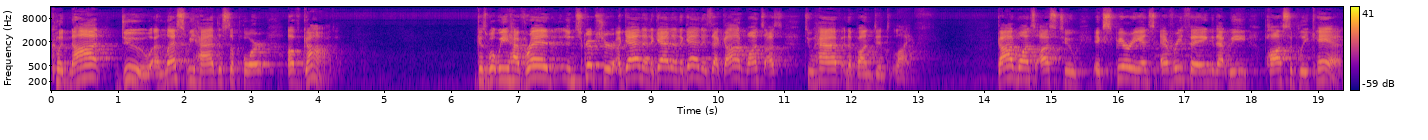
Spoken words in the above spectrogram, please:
could not do unless we had the support of God. Because what we have read in Scripture again and again and again is that God wants us to have an abundant life. God wants us to experience everything that we possibly can.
